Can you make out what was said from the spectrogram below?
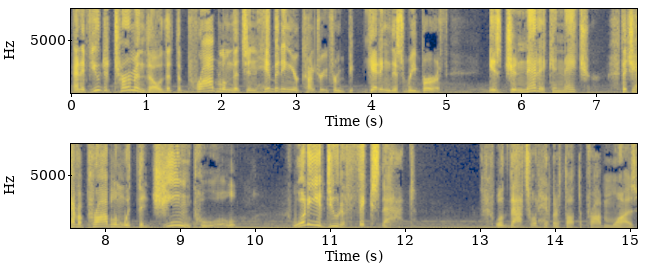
And if you determine, though, that the problem that's inhibiting your country from getting this rebirth is genetic in nature, that you have a problem with the gene pool, what do you do to fix that? Well, that's what Hitler thought the problem was,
